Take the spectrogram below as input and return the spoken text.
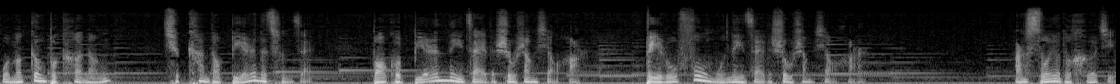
我们更不可能去看到别人的存在，包括别人内在的受伤小孩，比如父母内在的受伤小孩，而所有的和解。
